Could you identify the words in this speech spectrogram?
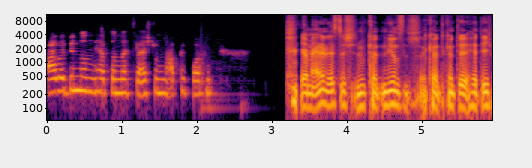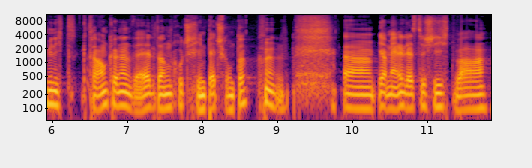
Aber ich bin dann, habe dann nach zwei Stunden abgebrochen. Ja, meine letzte könnten wir uns könnte, könnte, hätte ich mir nicht trauen können, weil dann rutsche ich im Batch runter. äh, ja, meine letzte Schicht war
